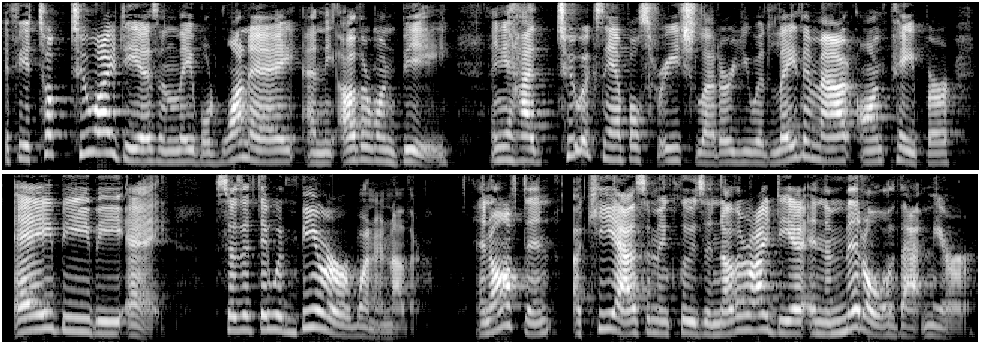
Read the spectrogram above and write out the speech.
If you took two ideas and labeled one A and the other one B, and you had two examples for each letter, you would lay them out on paper A, B, B, A, so that they would mirror one another. And often, a chiasm includes another idea in the middle of that mirror.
